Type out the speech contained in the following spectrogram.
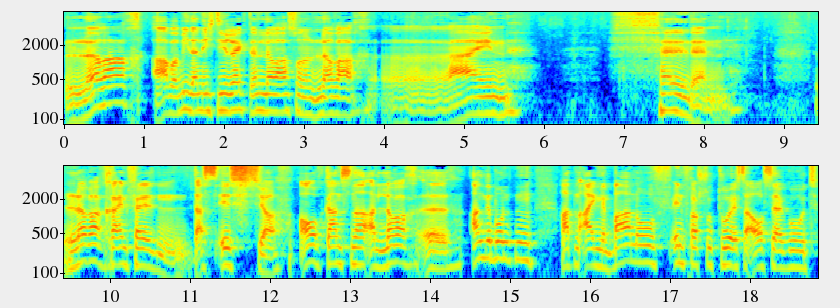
Lörrach, aber wieder nicht direkt in Lörrach, sondern Lörrach äh, Rheinfelden. Lörrach-Rheinfelden, das ist ja auch ganz nah an Lörrach äh, angebunden, hat einen eigenen Bahnhof, Infrastruktur ist da auch sehr gut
